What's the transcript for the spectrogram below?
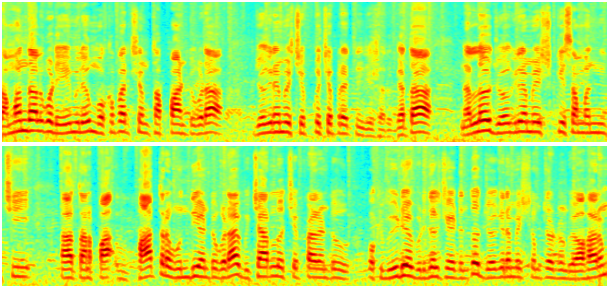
సంబంధాలు కూడా ఏమీ లేవు. ముఖ పరిచయం తప్ప అంటూ కూడా జోగి రమేష్ చెప్పుకొచ్చే ప్రయత్నం చేశారు. గత నెలలో జోగి రమేష్కి సంబంధించి తన పా పాత్ర ఉంది అంటూ కూడా విచారణలో చెప్పాడంటూ ఒక వీడియో విడుదల చేయడంతో జోగి రమేష్ వ్యవహారం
